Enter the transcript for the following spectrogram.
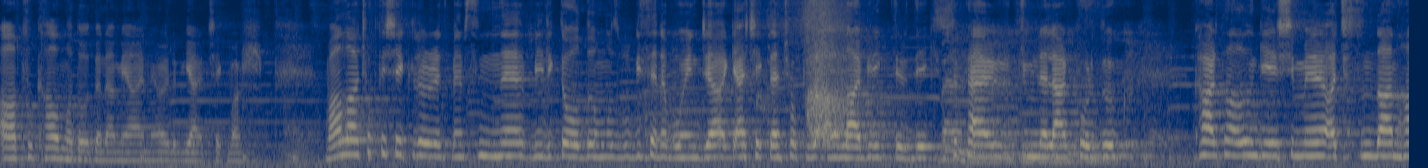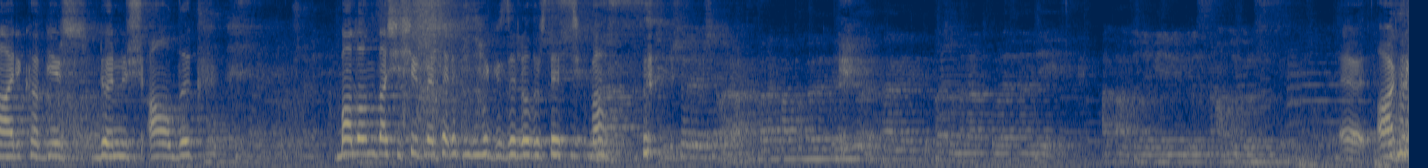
atıl kalmadı o dönem yani. Öyle bir gerçek var. Vallahi çok teşekkürler öğretmenim. Sizinle birlikte olduğumuz bu bir sene boyunca gerçekten çok güzel anılar biriktirdik. Süper cümleler kurduk. Kartal'ın gelişimi açısından harika bir dönüş aldık. Balonu da şişirmese ne kadar güzel olur ses çıkmaz. Şimdi şöyle bir şey var. Artık bana kartal öğretmeni diyor ya. Ben gittik paşa ben artık öğretmen değil. Hatta az önce benim elimde sınavda görüşürüz. Evet, artık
